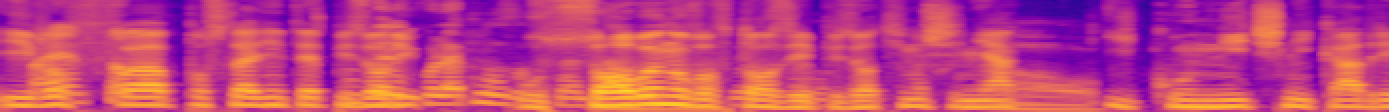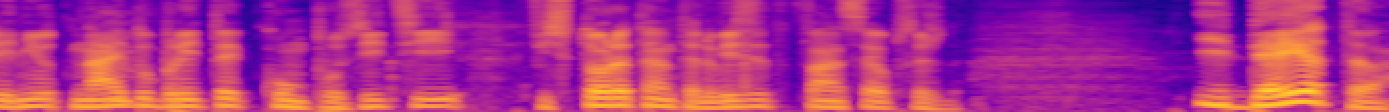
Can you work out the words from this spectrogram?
и в, в е последните епизоди, особено в този епизод, имаше някакви oh. иконични кадри, едни от най-добрите композиции в историята на телевизията. Това не се обсъжда. Идеята,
